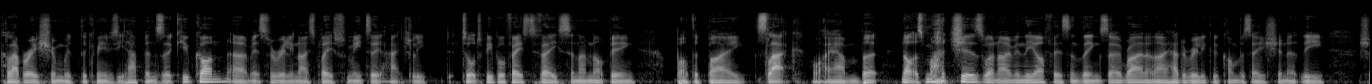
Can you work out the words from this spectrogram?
collaboration with the community happens at KubeCon. Um, it's a really nice place for me to actually talk to people face to face, and I'm not being bothered by Slack. Well, I am, but not as much as when I'm in the office and things. So Ryan and I had a really good conversation at the sh-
